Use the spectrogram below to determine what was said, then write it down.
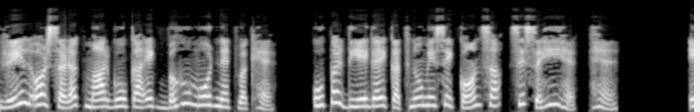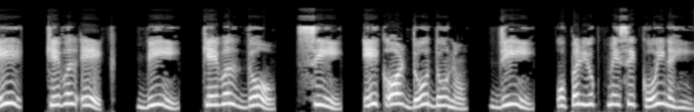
रेल और सड़क मार्गों का एक बहुमोड नेटवर्क है। ऊपर दिए गए कथनों में से कौन सा से सही है है? ए, केवल एक, बी, केवल दो, सी, एक और दो दोनों, डी, उपरयुक्त में से कोई नहीं।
